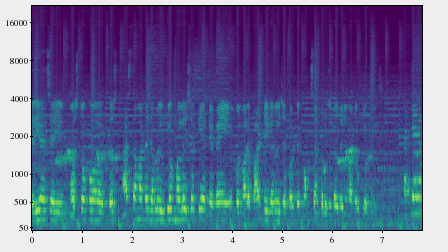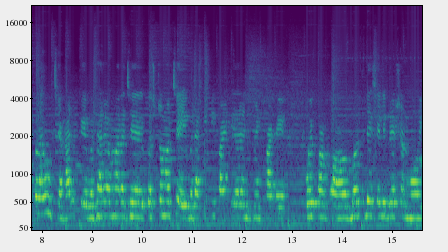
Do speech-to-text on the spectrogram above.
એરિયા છે એ મોસ્ટ ઓફ જસ્ટ નાસ્તા માટે જ આપણે ઉપયોગમાં લઈ શકીએ કે કંઈ કોઈ મારે પાર્ટી કરવી છે બર્થડે ફંક્શન કરવું છે, તો તેની માટે ઉપયોગ કરી શકીએ અત્યારે તો એવું છે હાલ કે વધારે અમારા જે કસ્ટમર છે એ બધા કિટી પાર્ટી અરેન્જમેન્ટ માટે કોઈ પણ બર્થડે સેલિબ્રેશન હોય,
